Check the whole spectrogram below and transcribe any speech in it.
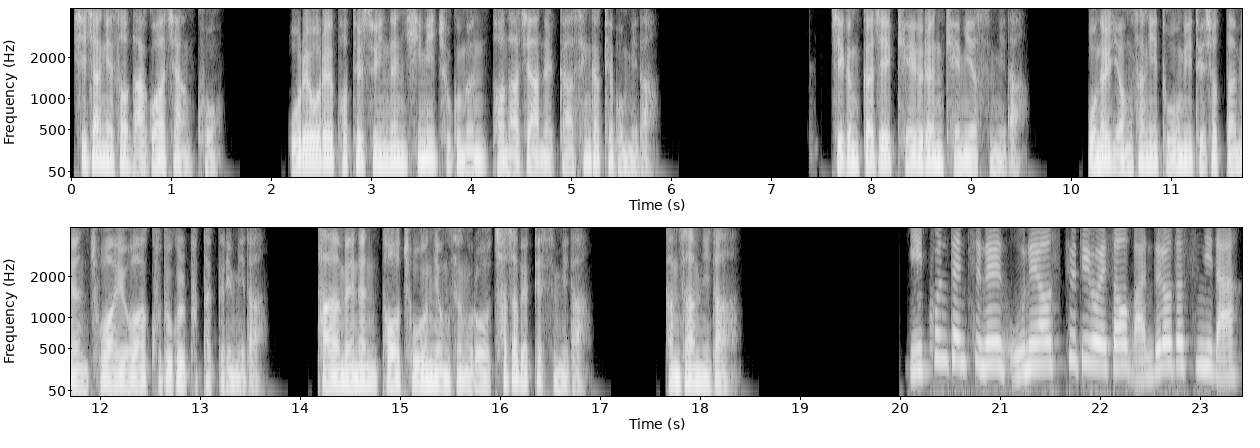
시장에서 낙오하지 않고 오래오래 버틸 수 있는 힘이 조금은 더 나지 않을까 생각해 봅니다. 지금까지 게으른 개미였습니다. 오늘 영상이 도움이 되셨다면 좋아요와 구독을 부탁드립니다. 다음에는 더 좋은 영상으로 찾아뵙겠습니다. 감사합니다. 이 콘텐츠는 온에어 스튜디오에서 만들어졌습니다.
